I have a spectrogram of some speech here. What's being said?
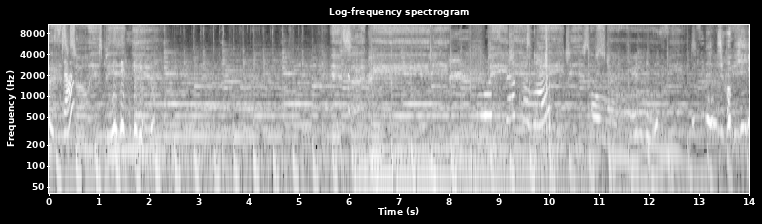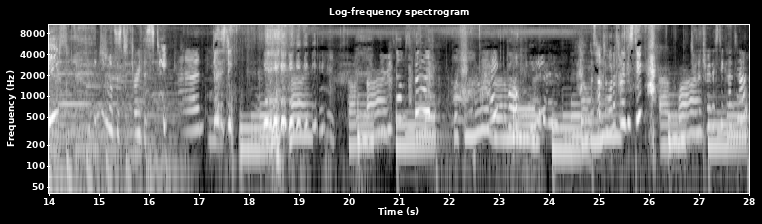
Oh this is it enjoying? I think he wants us to throw the stick. And throw the stick. Here he comes back. Hey, Bobby. Does Hunter want to throw the stick? Do you want to throw the stick, Hunter?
